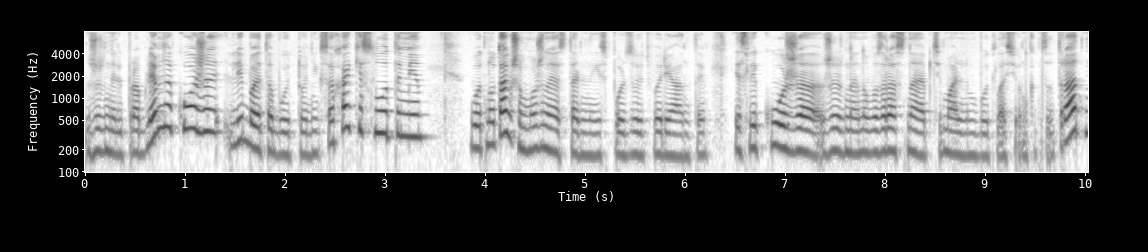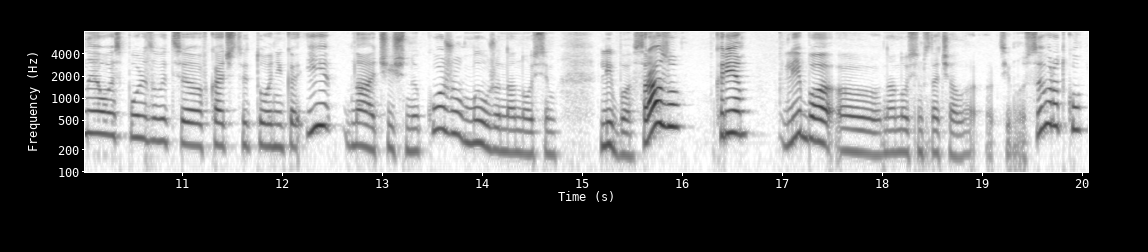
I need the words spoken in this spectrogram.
жирной или проблемной кожи, либо это будет тоник с АХ-кислотами. Вот, но также можно и остальные использовать варианты. Если кожа жирная, но возрастная, оптимальным будет лосьон концентрат Нео использовать э, в качестве тоника. И на очищенную кожу мы уже наносим либо сразу крем, либо э, наносим сначала активную сыворотку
